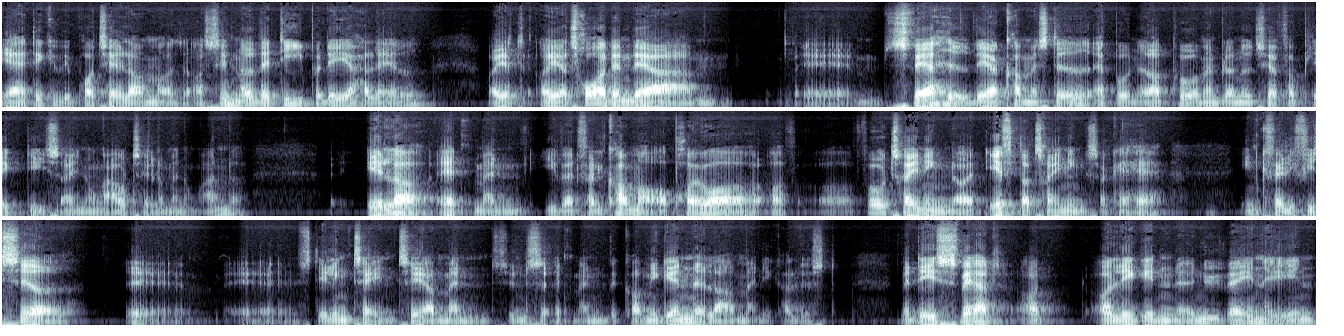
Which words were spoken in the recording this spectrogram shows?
ja, det kan vi prøve at tale om, og, og sætte noget værdi på det, jeg har lavet. Og jeg, og jeg tror, at den der øh, sværhed ved at komme afsted er bundet op på, at man bliver nødt til at forpligte sig i nogle aftaler med nogle andre. Eller at man i hvert fald kommer og prøver at, at, at få træningen, og efter træningen så kan have en kvalificeret øh, øh, stillingtagen til, at man synes, at man vil komme igen, eller om man ikke har lyst. Men det er svært at, at lægge en øh, ny vane ind,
